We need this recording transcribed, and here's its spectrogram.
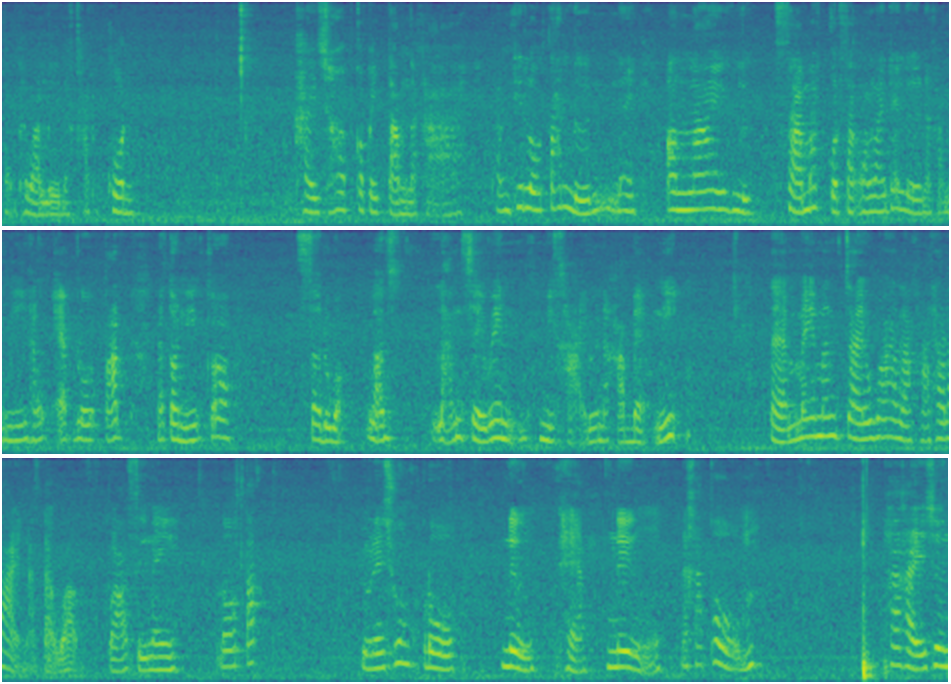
ของแพรวาเลยนะคะ ทุกคน ใครชอบก็ไปตำนะคะ ทั้งที่โลตัสหรือในออนไลน์หรือสามารถกดสั่งออนไลน์ได้เลยนะคะ มีทั้งแอปโลตัสและตอนนี้ก็สะดวกร้าน ร้านเซเว่นมีขายด้วยนะคะ แบบนี้ แต่ไม่มั่นใจว่าราคาเท่าไหร่นะ แต่ว่าว้าซื้อในโลตัสอยู่ในช่วงโปรหนึ่งแถมหนึ่งนะคะผม ถ้าใครชื่น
